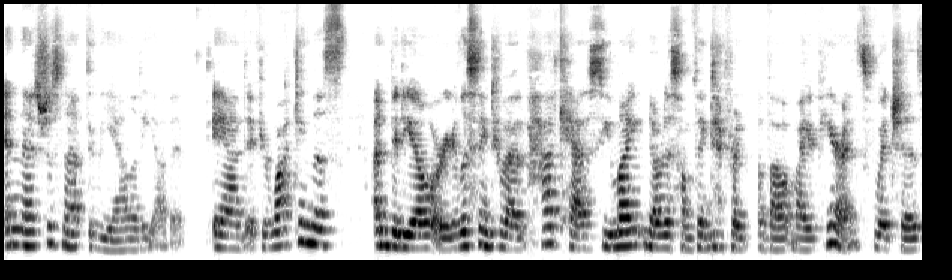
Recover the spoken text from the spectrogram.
And that's just not the reality of it. And if you're watching this on video or you're listening to a podcast, you might notice something different about my appearance, which is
